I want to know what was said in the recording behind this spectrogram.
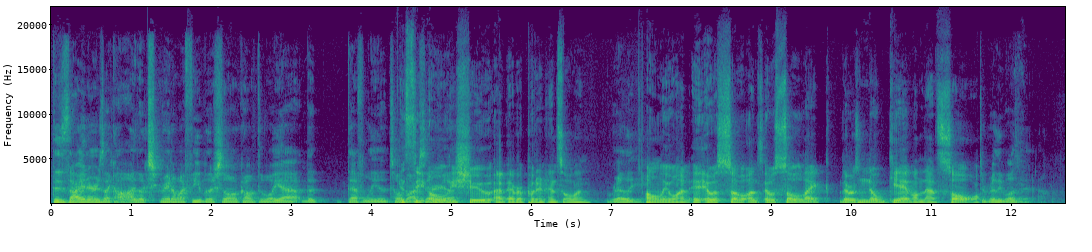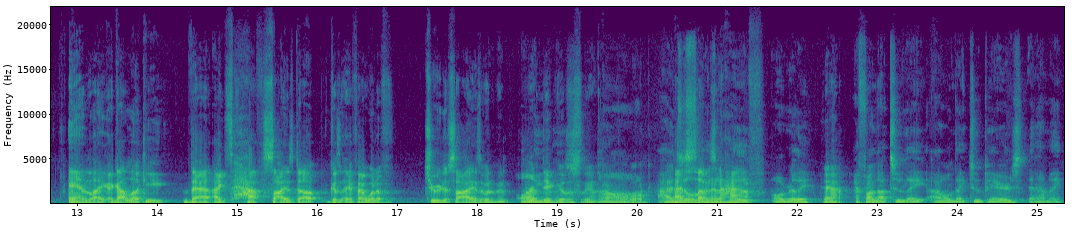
designers like, oh, it looks great on my feet, but they're so uncomfortable. Yeah, the, definitely the toe It's box the area. only shoe I've ever put an insole in. really, Only one. It, it was so un- it was so like there was no give on that sole, there really wasn't. and like I got lucky that I half sized up because if I would have true to size, it would have been Oh, ridiculously uncomfortable. dog. I had, to 11 and a half. late. Oh, really? Yeah. I found out too late. I owned like two pairs, and I'm like,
